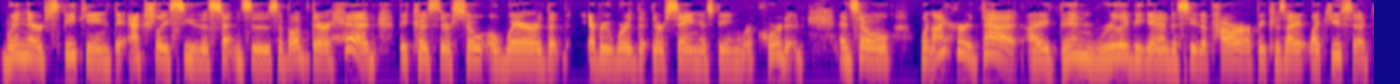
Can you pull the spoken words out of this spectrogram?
when they're speaking, they actually see the sentences above their head because they're so aware that every word that they're saying is being recorded. And so when I heard that, I then really began to see the power because I, like you said,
